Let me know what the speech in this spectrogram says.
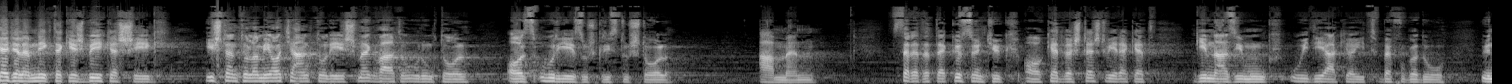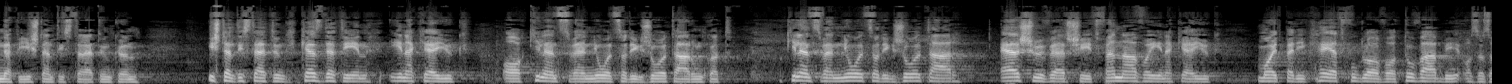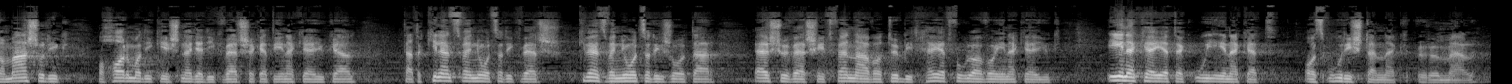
Kegyelem néktek és békesség Istentől, ami atyánktól és megváltó úrunktól, az Úr Jézus Krisztustól. Amen. Szeretettel köszöntjük a kedves testvéreket, gimnáziumunk új diákjait befogadó ünnepi istentiszteletünkön. Istentiszteletünk kezdetén énekeljük a 98. Zsoltárunkat. A 98. Zsoltár első versét fennállva énekeljük, majd pedig helyet foglalva a további, azaz a második, a harmadik és negyedik verseket énekeljük el. Tehát a 98. vers, 98. Zsoltár első versét fennállva, a többit helyet foglalva énekeljük. Énekeljetek új éneket az Úristennek örömmel.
